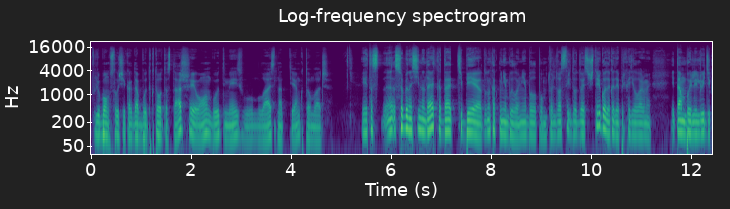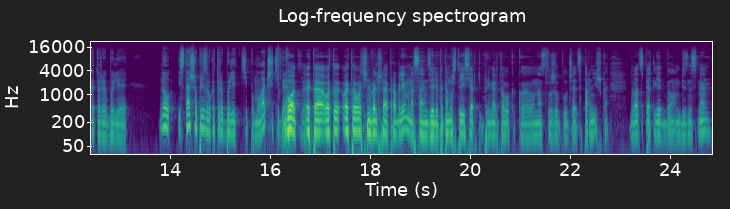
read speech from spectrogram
в любом случае, когда будет кто-то старший, он будет иметь власть над тем, кто младше. И это э, особенно сильно дает, когда тебе, ну как мне было, мне было, по-моему, то ли 23, то 24 года, когда я приходил в армию, и там были люди, которые были ну, из старшего призыва, которые были, типа, младше тебя. Вот, это, вот, это очень большая проблема, на самом деле, потому что есть яркий пример того, как э, у нас служил, получается, парнишка. 25 лет был он бизнесмен,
